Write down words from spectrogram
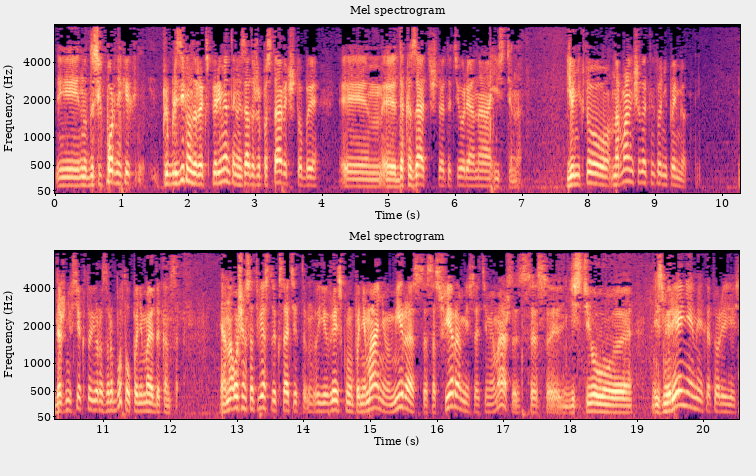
И, но до сих пор никаких приблизительно даже экспериментов нельзя даже поставить, чтобы э, э, доказать, что эта теория, она истина. Ее никто, нормальный человек никто не поймет. Даже не все, кто ее разработал, понимают до конца. И она очень соответствует, кстати, еврейскому пониманию мира со, со сферами, с этими, знаешь, с, с десятью э, измерениями, которые есть.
